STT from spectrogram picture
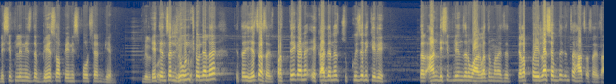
Discipline is the base of any sports and game हे त्यांचं लिहून. ठेवलेलं तिथं हेच असायचं. प्रत्येकानं एखाद्यानं चुकी जरी केली तर अनडिसिप्लिन जर वागला तर म्हणायचं त्याला पहिला शब्द त्यांचा हाच असायचा.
